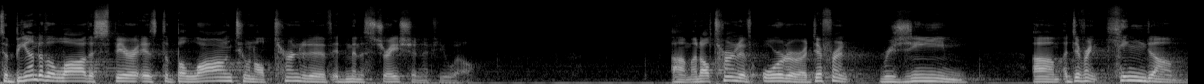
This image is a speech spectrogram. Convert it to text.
To be under the law of the Spirit is to belong to an alternative administration, if you will. Um, an alternative order, a different regime, um, a different kingdom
